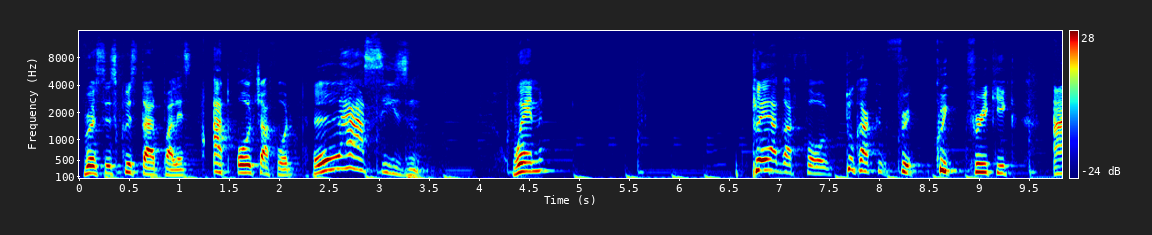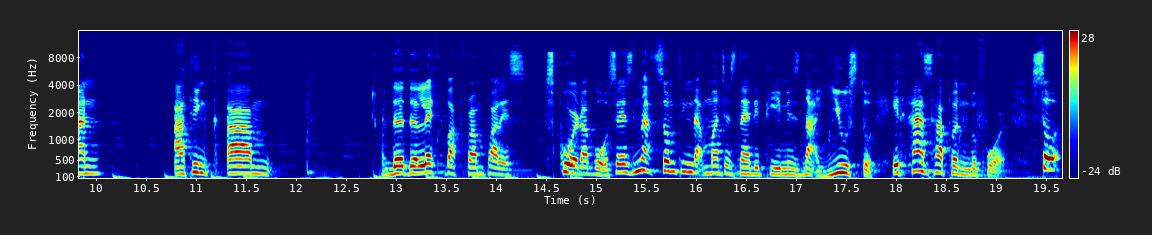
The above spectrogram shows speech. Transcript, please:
versus Crystal Palace at Old Trafford last season when player got fouled, took a quick, free kick, and I think um, the, the left back from Palace scored a goal. So it's not something that Manchester United team is not used to. It has happened before. So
